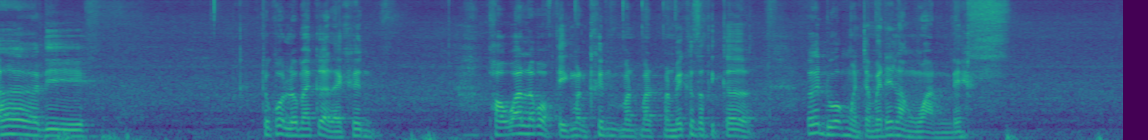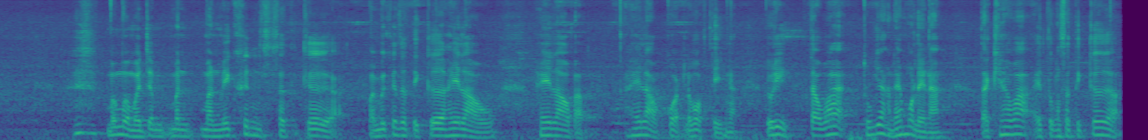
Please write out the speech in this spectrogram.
เออดี ทุกคนรู้ไหมเกิดอะไรขึ้น เพราะว่าระบบติ๊กมันขึ้นมันมันมันไม่ขึ้นสติกเกอร์ เออดวงเหมือนจะไม่ได้รางวัลเด้ มันเหมือนมันจะมันมันไม่ขึ้นสติกเกอร์อะมันไม่ขึ้นสติกเกอร์ให้เราให้เราแบบให้เรากดระบบติ๊กอะดูดิแต่ว่าทุกอย่างได้หมดเลยนะ แต่แค่ว่าไอ้ตรงสติกเกอร์อะ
